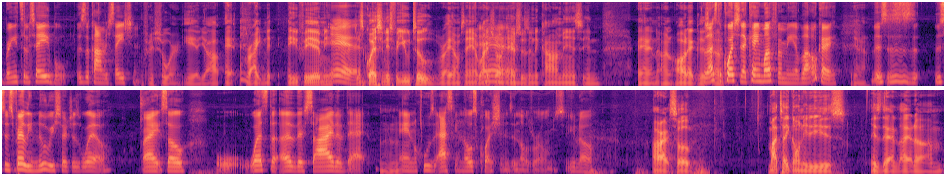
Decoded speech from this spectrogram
Bring it to the table. This is a conversation. For sure. Yeah, y'all at writing it. You feel me? Yeah. This question is for you too, right? You know I'm saying write your answers in the comments and and, and all that good So that's the question that came up for me of like, okay, Yeah. this is this is fairly new research as well, right? So, what's the other side of that, Mm-hmm. and who's asking those questions in those rooms? You know, All right, so my take on it is is that that um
